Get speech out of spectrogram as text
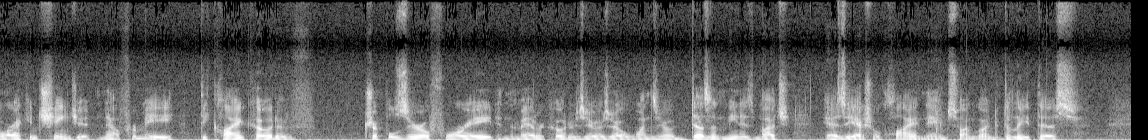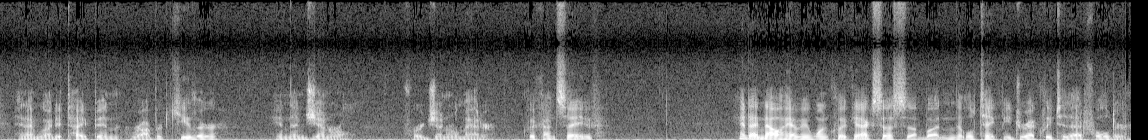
or I can change it. Now for me, the client code of 00048 and the matter code of 0010 doesn't mean as much as the actual client name, so I'm going to delete this and I'm going to type in Robert Keeler and then general for a general matter. Click on save and I now have a one-click access button that will take me directly to that folder.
